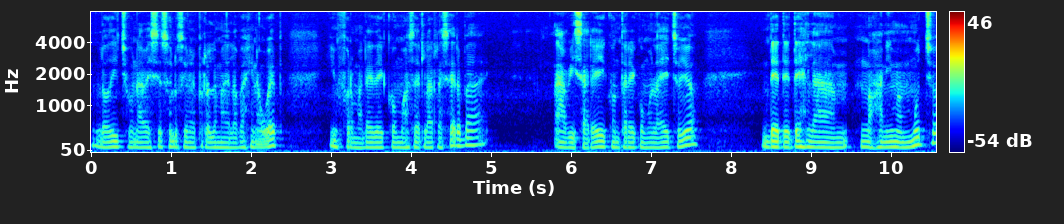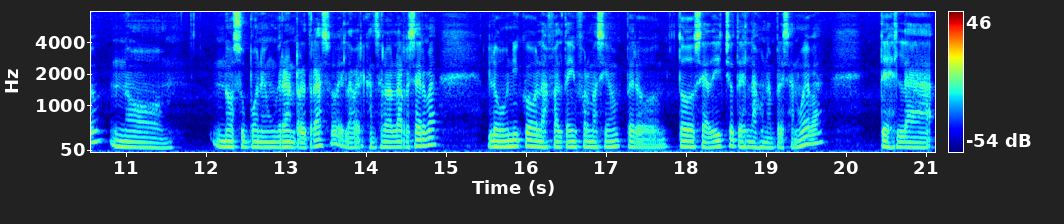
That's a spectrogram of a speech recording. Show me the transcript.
lo dicho, una vez se solucione el problema de la página web, informaré de cómo hacer la reserva, avisaré y contaré cómo la he hecho yo. Desde Tesla nos animan mucho, no, no supone un gran retraso el haber cancelado la reserva, lo único, la falta de información, pero todo se ha dicho, Tesla es una empresa nueva, Tesla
